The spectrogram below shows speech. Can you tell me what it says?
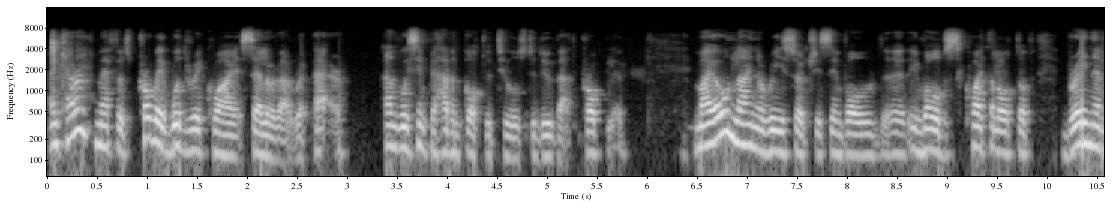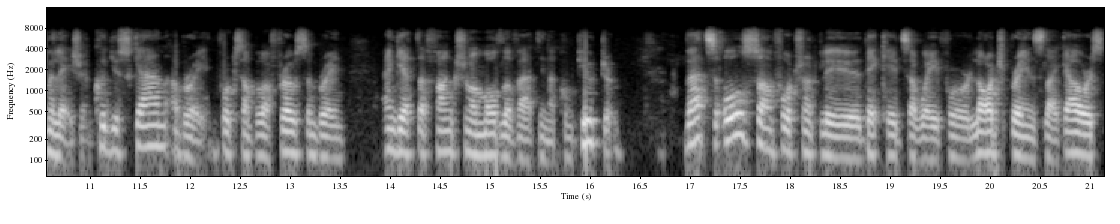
And current methods probably would require cellular repair, and we simply haven't got the tools to do that properly. My own line of research is involved uh, involves quite a lot of brain emulation. Could you scan a brain, for example, a frozen brain, and get a functional model of that in a computer? That's also unfortunately decades away for large brains like ours,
